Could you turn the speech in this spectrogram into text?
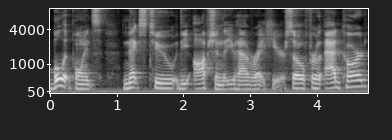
bullet points next to the option that you have right here. So for add card,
